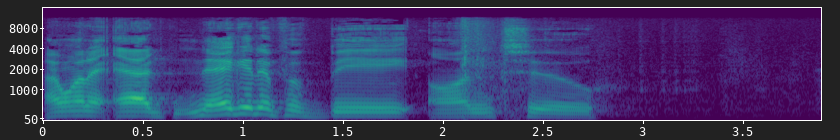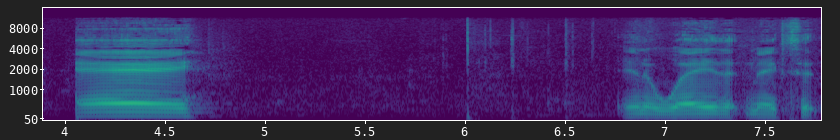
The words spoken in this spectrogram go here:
I want to add negative of b onto a in a way that makes it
